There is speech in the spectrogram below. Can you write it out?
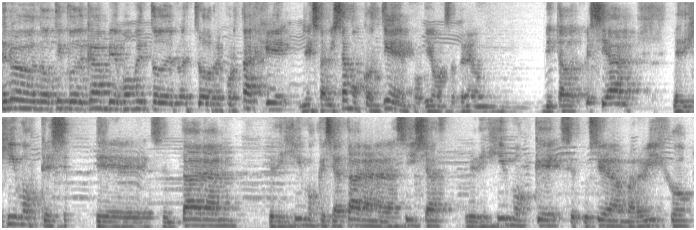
De nuevo, en dos tipos de cambio, momento de nuestro reportaje. Les avisamos con tiempo que íbamos a tener un invitado especial. Les dijimos que se sentaran, les dijimos que se ataran a las sillas, les dijimos que se pusieran barbijo,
